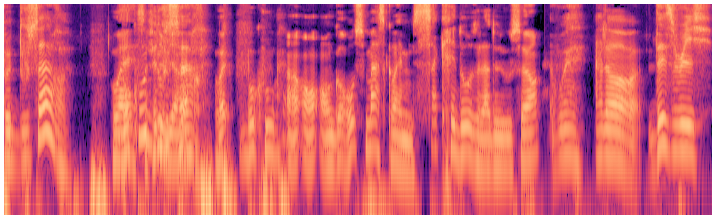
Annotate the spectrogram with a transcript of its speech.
peu de douceur, beaucoup de douceur. Ouais, beaucoup. En, en grosse masse quand même, une sacrée dose là de douceur. Ouais. Alors Desiree,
